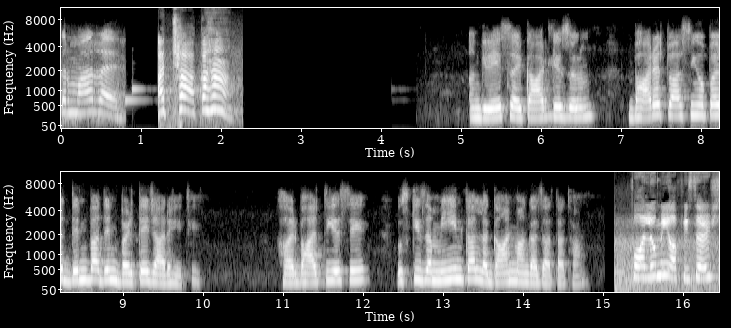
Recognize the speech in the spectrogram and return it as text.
कर मार रहा है। अच्छा कहाँ? अंग्रेज़ सरकार के जुल्म भारतवासियों पर दिन ब दिन बढ़ते जा रहे थे। हर भारतीय से उसकी ज़मीन का लगान मांगा जाता था। फॉलो मी ऑफिसर्स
